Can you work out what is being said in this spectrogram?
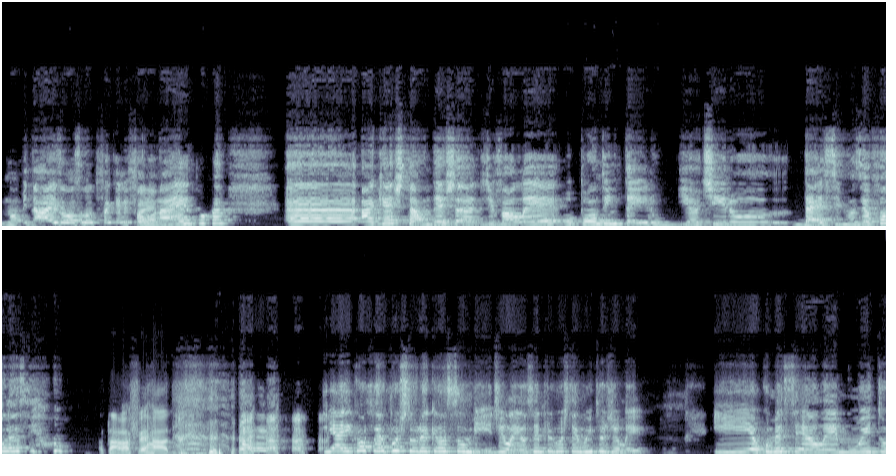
nominais, ou o que foi que ele falou na época, é, a questão deixa de valer o ponto inteiro. E eu tiro décimos. E eu falei assim: Eu tava ferrado. É. E aí, qual foi a postura que eu assumi? De ler. Eu sempre gostei muito de ler. E eu comecei a ler muito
